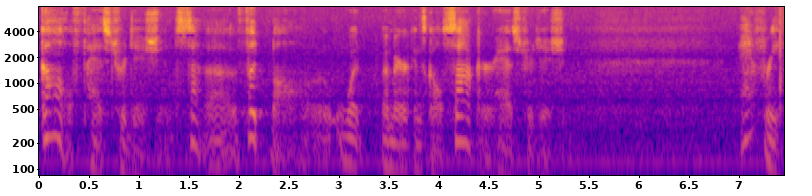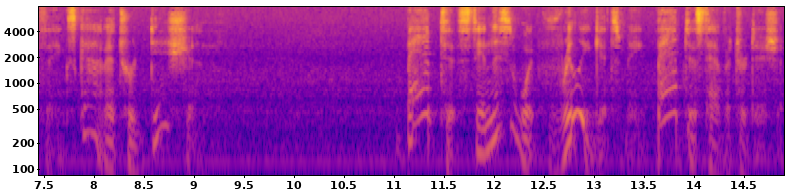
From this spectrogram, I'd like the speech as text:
Golf has tradition. So, uh, football, what Americans call soccer, has tradition. Everything's got a tradition. Baptists, and this is what really gets me Baptists have a tradition.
